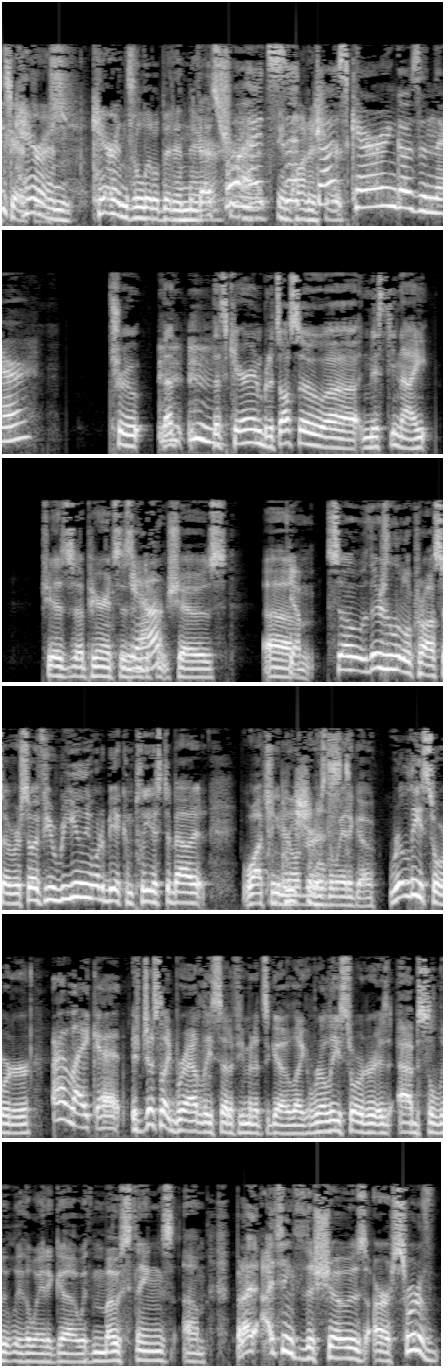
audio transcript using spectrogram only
is characters. Karen. Karen's a little bit in there. That's true. Well, it's, in it Punisher. does. Karen goes in there. True. That that's Karen, but it's also uh, Misty Knight. She has appearances in different shows. Um, Yep. So there's a little crossover. So if you really want to be a completist about it, watching it in order is the way to go. Release order. I like it. It's just like Bradley said a few minutes ago. Like release order is absolutely the way to go with most things. Um, but I, I think the shows are sort of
